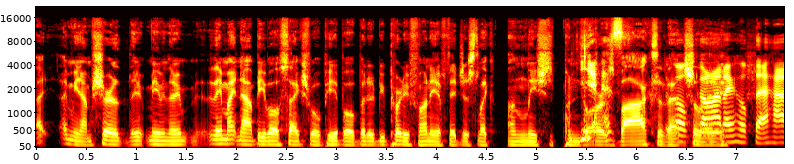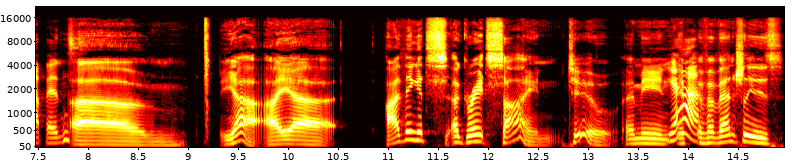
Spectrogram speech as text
I, I mean i'm sure they, maybe they they might not be both sexual people but it'd be pretty funny if they just like unleash pandora's Yes. box oh eventually God, I hope that happens. um yeah i uh I think it's a great sign too. I mean, if- Yeah. if, eventually is,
